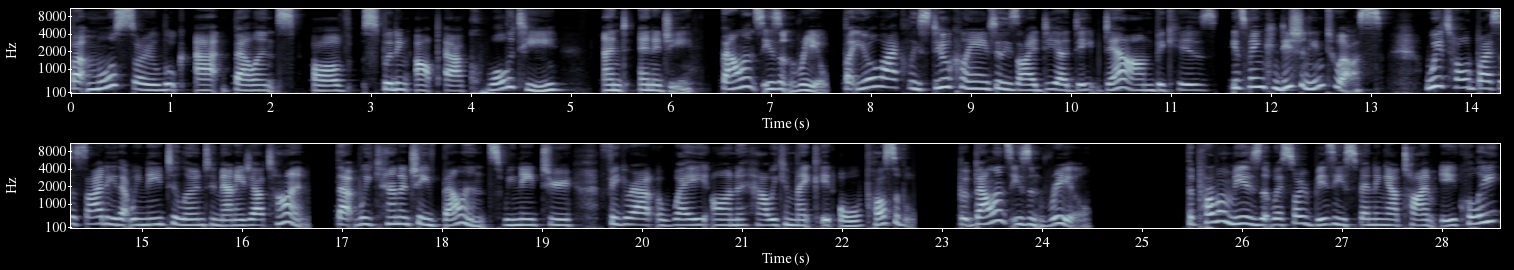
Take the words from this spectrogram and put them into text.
but more so look at balance of splitting up our quality and energy. Balance isn't real, but you're likely still clinging to this idea deep down because it's been conditioned into us. We're told by society that we need to learn to manage our time, that we can achieve balance. We need to figure out a way on how we can make it all possible. But balance isn't real. The problem is that we're so busy spending our time equally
